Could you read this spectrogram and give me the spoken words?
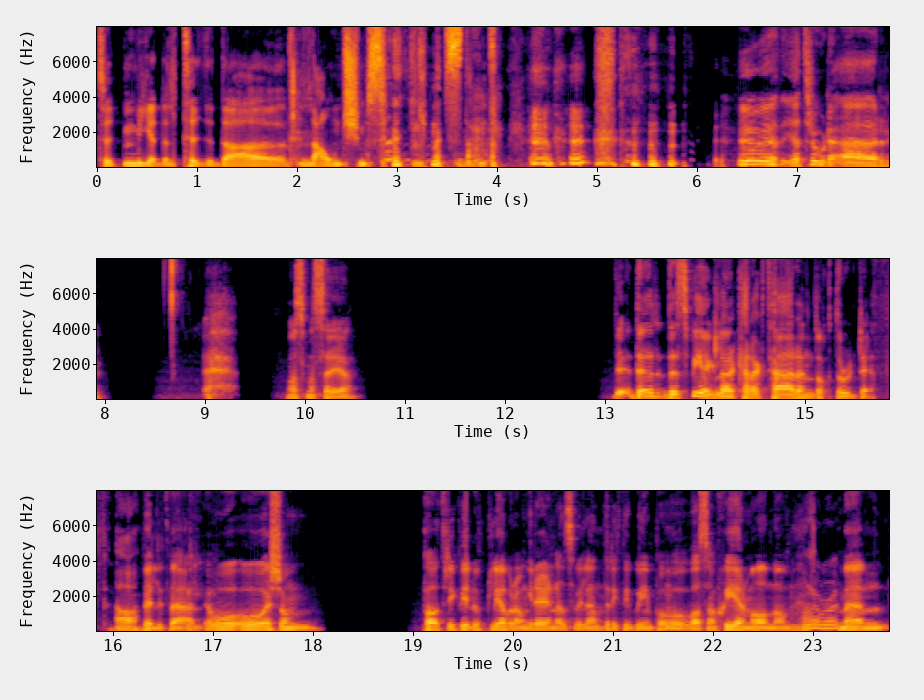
typ medeltida loungemusik nästan. Jag, jag tror det är, vad ska man säga? Det, det, det speglar karaktären Dr. Death Ja. väldigt väl. Och, och eftersom Patrik vill uppleva de grejerna så vill jag inte riktigt gå in på vad som sker med honom. All Men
